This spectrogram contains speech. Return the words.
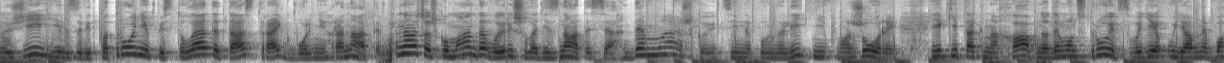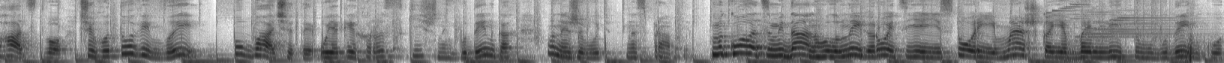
ножі, гільзи від патронів, пістолети та страйкбольні гранати. Наша ж команда вирішила дізнатися, де мешкають ці неповнолітні мажори, які так нахабно демонструють своє уявне багатство. Чи готові ви? Побачити, у яких розкішних будинках вони живуть насправді. Микола Цимідан, головний герой цієї історії, мешкає в елітному будинку,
